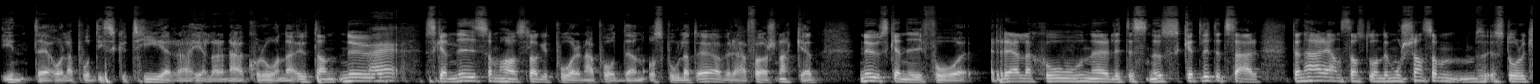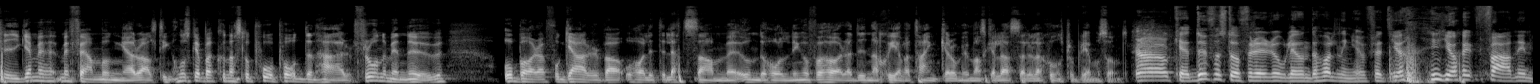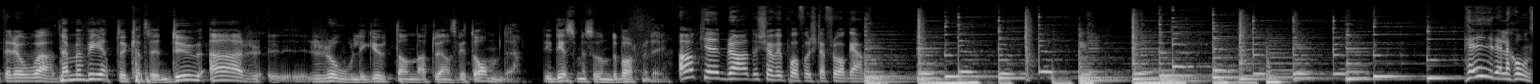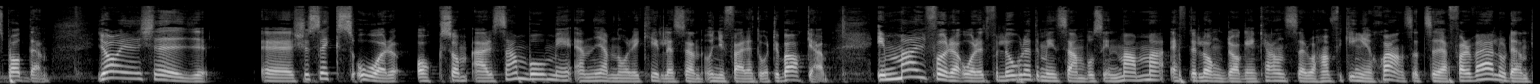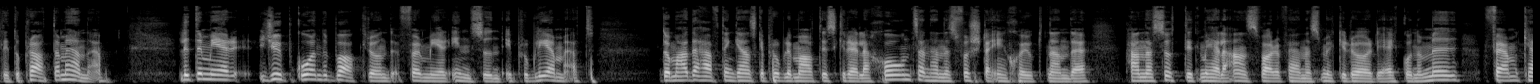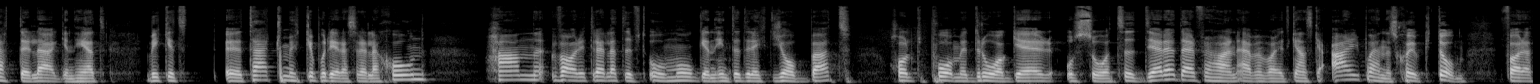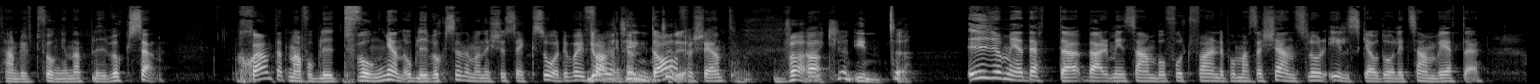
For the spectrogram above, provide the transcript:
inte hålla på och diskutera hela den här corona utan nu Nej. ska ni som har slagit på den här podden och spolat över det här försnacket nu ska ni få relationer, lite snusket, lite så här den här ensamstående morsan som står och krigar med, med fem ungar och allting hon ska bara kunna slå på podden här från och med nu och bara få garva och ha lite lättsam underhållning och få höra dina skeva tankar om hur man ska lösa relationsproblem och sånt. Ja, Okej, du får stå för den roliga underhållningen för att jag, jag är fan inte road. Nej men vet du Katrin, du är eh, rolig utan att du ens vet om det. Det är det som är så underbart med dig. Okej, bra, då kör vi på första frågan. Hej relationspodden! Jag är en tjej eh, 26 år och som är sambo med en jämnårig kille sedan ungefär ett år tillbaka. I maj förra året förlorade min sambo sin mamma efter långdragen cancer och han fick ingen chans att säga farväl ordentligt och prata med henne. Lite mer djupgående bakgrund för mer insyn i problemet. De hade haft en ganska problematisk relation sedan hennes första insjuknande. Han har suttit med hela ansvaret för hennes mycket rörliga ekonomi, fem katter, lägenhet, vilket eh, tärt mycket på deras relation. Han varit relativt omogen, inte direkt jobbat, hållit på med droger och så tidigare. Därför har han även varit ganska arg på hennes sjukdom för att han blev tvungen att bli vuxen. Skönt att man får bli tvungen att bli vuxen när man är 26 år. Det var ju Ja, fan jag inte en dag det. för sent. Verkligen inte. I och med detta bär min sambo fortfarande på massa känslor, ilska och dåligt samvete.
